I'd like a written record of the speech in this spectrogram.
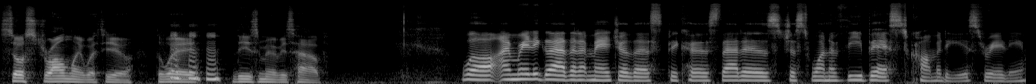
so strongly with you the way these movies have. well i'm really glad that it made your list because that is just one of the best comedies really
